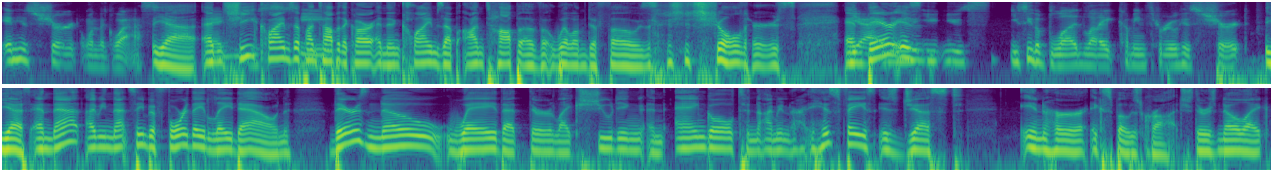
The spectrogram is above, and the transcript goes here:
in his shirt on the glass. Yeah, and, she you climbs up on top of the car and then climbs up on top of Willem Dafoe's shoulders. And Yeah, there you- is you, you you see the blood like coming through his shirt. yes, and that I mean that scene before they lay down, there is no way that they're like shooting an angle to I mean his face is just in her exposed crotch. There's no like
